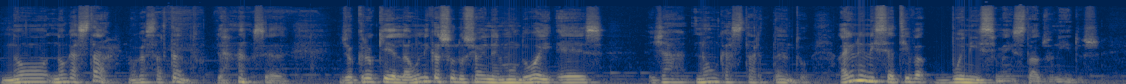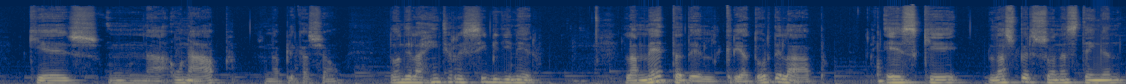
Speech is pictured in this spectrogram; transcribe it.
não não gastar, não gastar tanto. ou seja, eu creio que a única solução no mundo hoje é já não gastar tanto. Há uma iniciativa bueníssima nos Estados Unidos, que é uma, uma app, uma aplicação, onde a gente recebe dinheiro. A meta do criador da app é que las personas tengan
